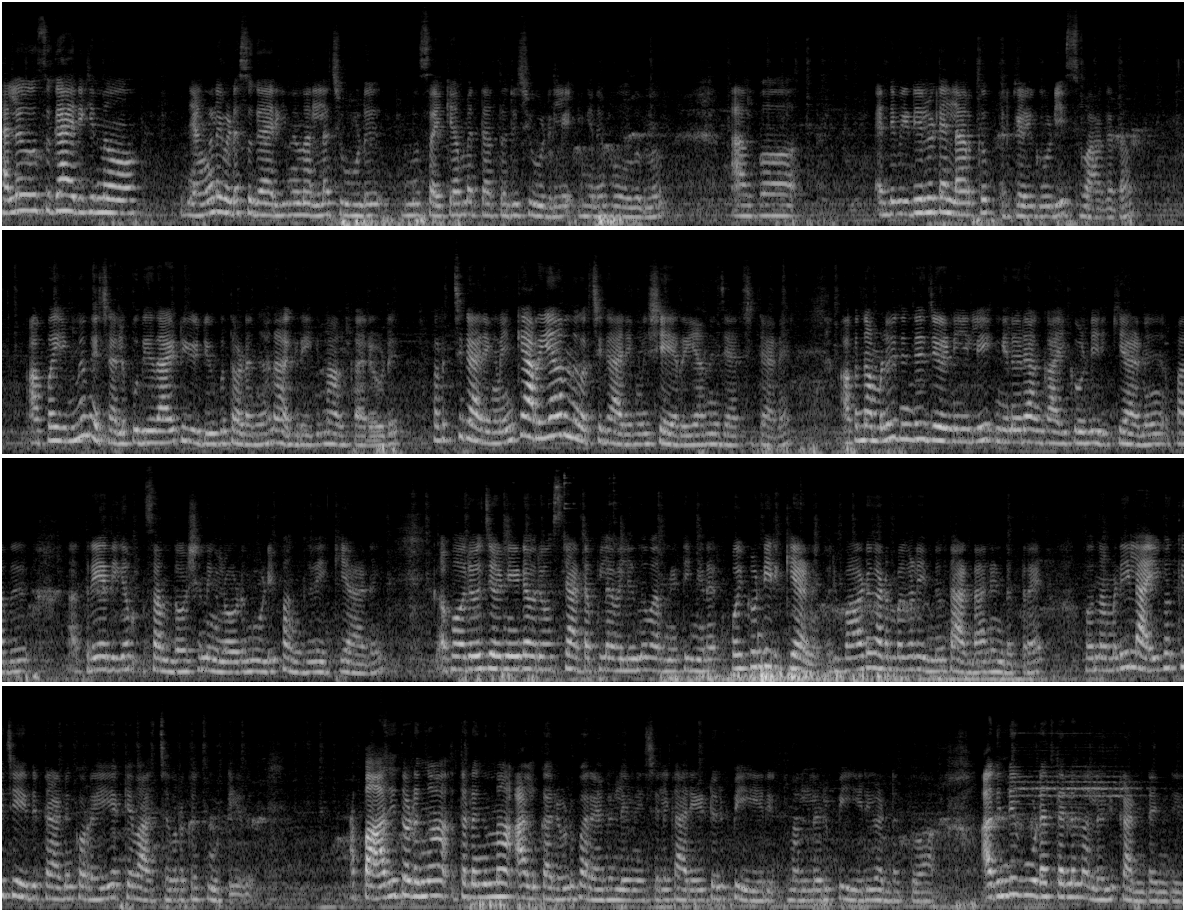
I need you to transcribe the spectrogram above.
Hello സുഖമായിരിക്കുന്നു ഞങ്ങളിവിടെ സുഖമായിരിക്കുന്നു നല്ല ചൂട്. ഒന്നും സഹിക്കാൻ പറ്റാത്തൊരു ചൂടിൽ ഇങ്ങനെ പോകുന്നു. അപ്പോൾ എന്റെ വീഡിയോയിലോട്ട് എല്ലാവർക്കും ഒരിക്കൽ കൂടി സ്വാഗതം. അപ്പോൾ ഇന്ന് വെച്ചാൽ പുതിയതായിട്ട് യൂട്യൂബ് തുടങ്ങാൻ ആഗ്രഹിക്കുന്ന ആൾക്കാരോട് കുറച്ച് കാര്യങ്ങൾ എനിക്കറിയാവുന്ന കുറച്ച് കാര്യങ്ങൾ ഷെയർ ചെയ്യാമെന്ന് വിചാരിച്ചിട്ടാണ്. അപ്പം നമ്മൾ ഇതിന്റെ ജേണിയിൽ ഇങ്ങനെ ഒരു അംഗമായിക്കൊണ്ടിരിക്കുകയാണ് അപ്പം അത് അത്രയധികം സന്തോഷം നിങ്ങളോടും കൂടി പങ്കുവെക്കുകയാണ്. അപ്പോൾ ഓരോ ജേണിയുടെ ഓരോ സ്റ്റാർട്ടപ്പ് ലെവൽ എന്ന് പറഞ്ഞിട്ട് ഇങ്ങനെ പോയിക്കൊണ്ടിരിക്കുകയാണ്. ഒരുപാട് കടമ്പകൾ ഇന്നും താണ്ടാനുണ്ട് അത്രേ അപ്പോൾ നമ്മുടെ ഈ ലൈവൊക്കെ ചെയ്തിട്ടാണ് കുറേയൊക്കെ വാച്ചവറൊക്കെ കൂട്ടിയത്. അപ്പോൾ ആദ്യം തുടങ്ങുക തുടങ്ങുന്ന ആൾക്കാരോട് പറയാനുള്ളതെന്ന് വെച്ചാൽ കാര്യമായിട്ടൊരു പേര് നല്ലൊരു പേര് കണ്ടെത്തുക. അതിന്റെ കൂടെ തന്നെ നല്ലൊരു കണ്ടന്റ്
